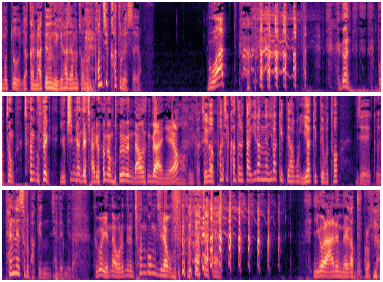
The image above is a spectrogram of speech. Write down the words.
뭐또 약간 라떼는 얘기를 하자면 저는 펀치 카드로 했어요. What? 그건 보통 1960년대 자료화면 보면 나오는 거 아니에요? 어, 그러니까 제가 펀치 카드를 딱 1학년 1학기 때 하고 2학기 때부터 이제 그 텔넷으로 바뀐 세대입니다. 그거 옛날 어른들은 천공지라고 부르는데 이걸 아는 내가 부끄럽다.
